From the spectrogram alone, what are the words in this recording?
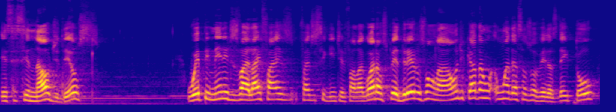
esse sinal de Deus, o Epimênides vai lá e faz, faz o seguinte: ele fala, agora os pedreiros vão lá, onde cada uma dessas ovelhas deitou,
